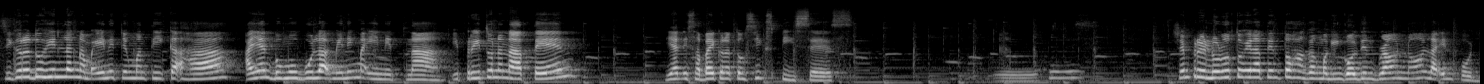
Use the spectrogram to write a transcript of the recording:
Siguraduhin lang na mainit yung mantika ha. Ayan, bumubula, meaning mainit na. Iprito na natin. Yan, isabay ko na tong 6 pieces. Siyempre, lulutuin natin to hanggang maging golden brown, no? Lain food.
